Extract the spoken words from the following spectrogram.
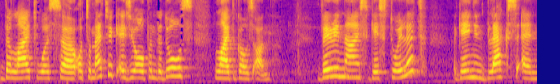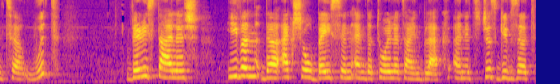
the light was uh, automatic. As you open the doors, light goes on. Very nice guest toilet, again in blacks and uh, wood. Very stylish. Even the actual basin and the toilet are in black. And it just gives it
